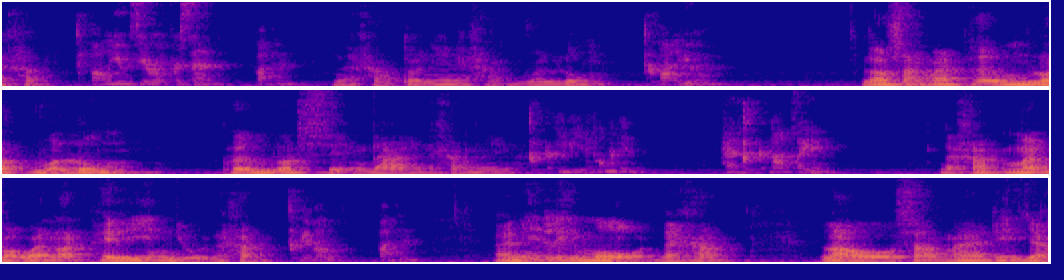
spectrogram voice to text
นะครับ Volume 0%. Button. นะครับตัวนี้นะครับวอลลุ่ม Volume. เราสามารถเพิ่มลดวอลลุ่มเพิ่มลดเสียงได้นะครับใน TV home button. Head. Not playing. นะครับ มันบอกว่า not playing อยู่นะครับ Remote. Button. อันนี้รีโมทนะครับ เราสามารถที่จะ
